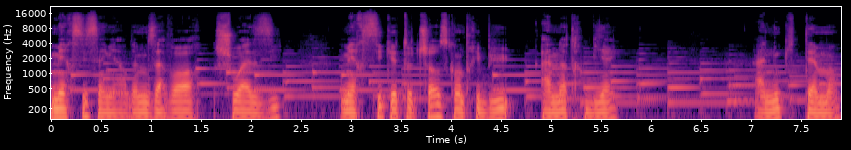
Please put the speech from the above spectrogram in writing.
Merci Seigneur de nous avoir choisis. Merci que toute chose contribue à notre bien, à nous qui t'aimons,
